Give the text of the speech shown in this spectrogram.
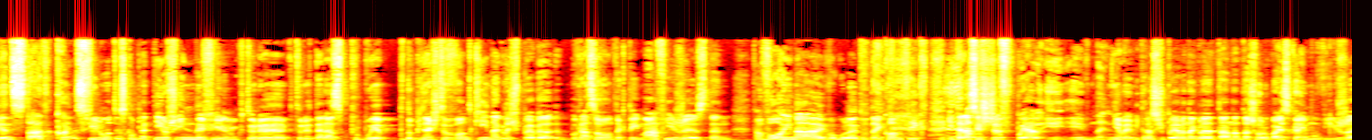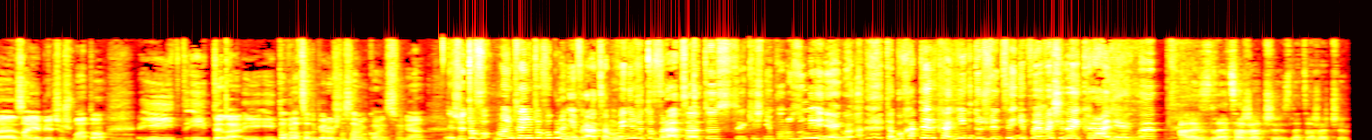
więc ta koniec filmu to jest kompletnie już inny film, który, który teraz próbuje dopinać te wątki i nagle się pojawia, wraca wątek tej mafii, że jest ten, ta wojna i w ogóle tutaj konflikt i teraz jeszcze w pojawia, i, i, nie wiem, i teraz się pojawia nagle ta Natasza Urbańska i mówi, że zajebie cię szmato i, i tyle. I, I to wraca dopiero już na samym końcu, nie? Że to, w- moim zdaniem to w ogóle nie wraca. Mówienie, że to wraca, to jest jakieś nieporozumienie. Jakby, ta bohaterka nigdy już więcej nie pojawia się na ekranie. Jakby, Ale zleca rzeczy, zleca rzeczy.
